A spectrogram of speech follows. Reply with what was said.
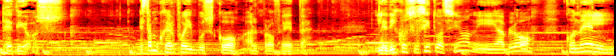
de Dios. Esta mujer fue y buscó al profeta. Le dijo su situación y habló con él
